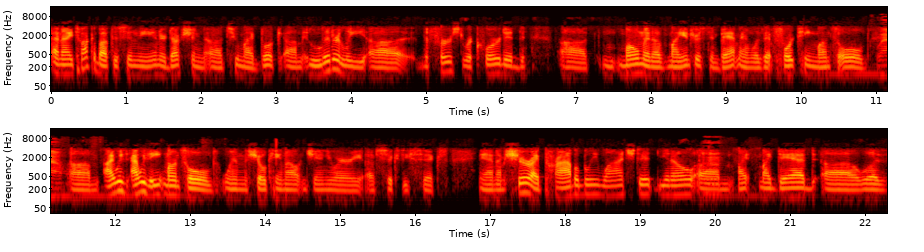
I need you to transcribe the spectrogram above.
and I talk about this in the introduction uh, to my book. Um, it literally, uh, the first recorded uh, moment of my interest in Batman was at 14 months old. Wow. Um, I was I was eight months old when the show came out in January of '66, and I'm sure I probably watched it. You know, um, my my dad uh, was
